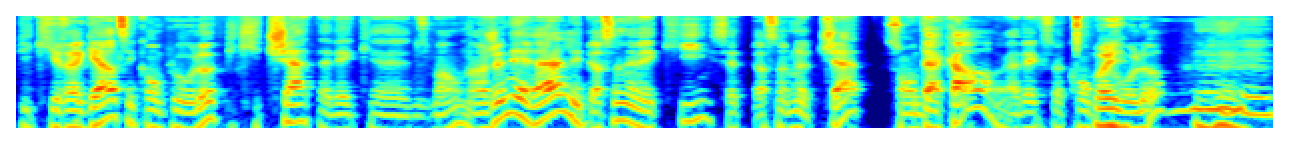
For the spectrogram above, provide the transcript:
puis qui regarde ces complots-là, puis qui chatte avec euh, du monde. En général, les personnes avec qui cette personne-là chatte sont d'accord avec ce complot-là. Mhm.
